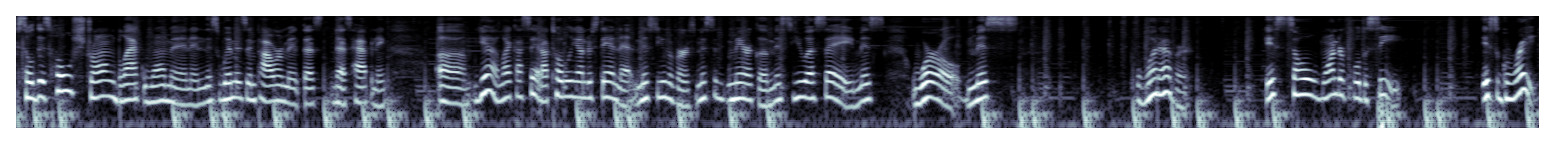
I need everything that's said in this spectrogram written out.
So this whole strong black woman and this women's empowerment that's that's happening um, yeah, like I said, I totally understand that. Miss Universe, Miss America, Miss USA, Miss World, Miss whatever. It's so wonderful to see. It's great.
